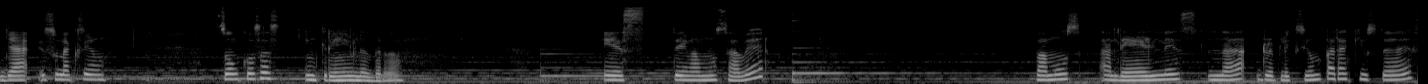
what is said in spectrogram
ya es una acción. Son cosas increíbles, ¿verdad? Este, vamos a ver. Vamos a leerles la reflexión para que ustedes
